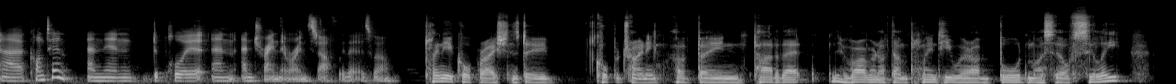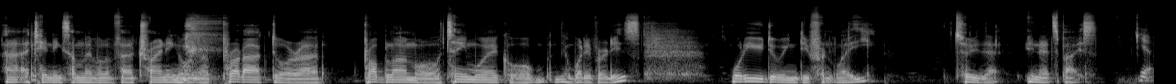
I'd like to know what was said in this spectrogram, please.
uh, content and then deploy it and, and train their own staff with it as well. Plenty of corporations do corporate training. I've been part of that environment. I've done plenty where I bored myself silly uh, attending some level of uh, training on a product or a problem or teamwork or whatever it is. What are you doing differently to that in that space. Yeah,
